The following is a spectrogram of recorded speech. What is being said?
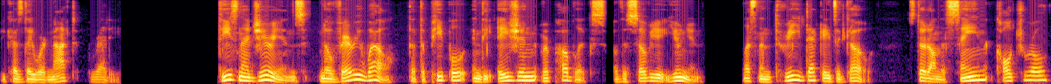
because they were not ready. These Nigerians know very well that the people in the Asian republics of the Soviet Union less than three decades ago stood on the same cultural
